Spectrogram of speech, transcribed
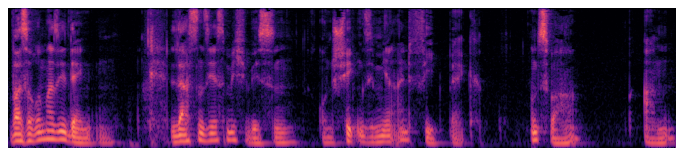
Was auch immer Sie denken, lassen Sie es mich wissen und schicken Sie mir ein Feedback. Und zwar an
